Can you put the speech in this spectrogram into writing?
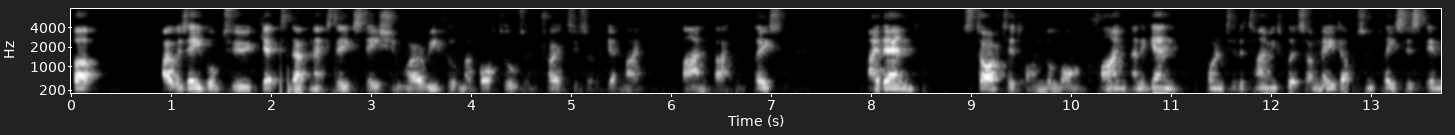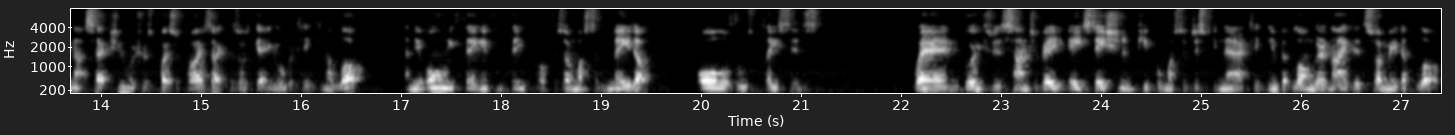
but I was able to get to that next aid station where I refilled my bottles and tried to sort of get my plan back in place. I then started on the long climb, and again, according to the timing splits, I made up some places in that section, which was quite surprised at because I was getting overtaken a lot. And the only thing I can think of is I must have made up all of those places when going through the San aid station, and people must have just been there taking a bit longer than I did. So I made up a lot. Of,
